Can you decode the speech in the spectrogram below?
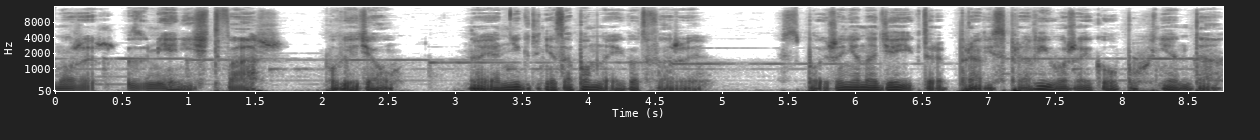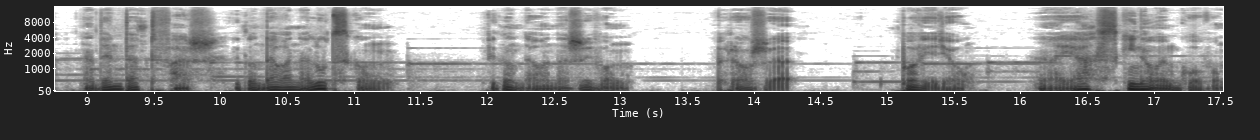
Możesz zmienić twarz, powiedział. A ja nigdy nie zapomnę jego twarzy. Spojrzenia nadziei, które prawie sprawiło, że jego opuchnięta, nadęta twarz wyglądała na ludzką, wyglądała na żywą. Proszę, powiedział, a ja skinąłem głową.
